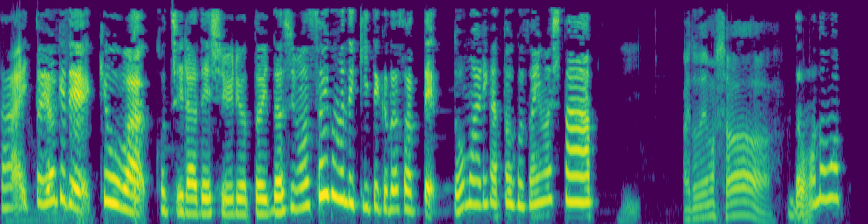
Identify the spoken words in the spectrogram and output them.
はい。というわけで、今日はこちらで終了といたします。最後まで聞いてくださって、どうもありがとうございました。ありがとうございました。どうもどうも。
